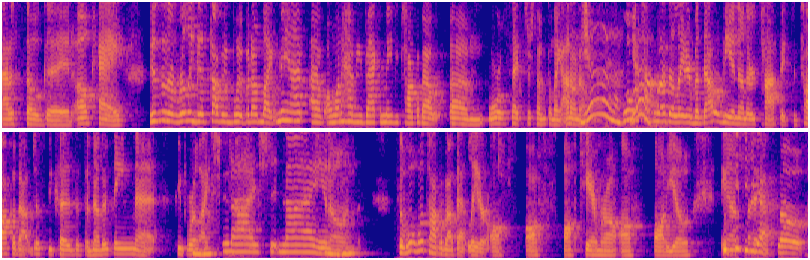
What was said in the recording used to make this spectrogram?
That is so good. Okay. This is a really good stopping point, but I'm like, man, I, I, I want to have you back and maybe talk about um, oral sex or something like, I don't know. Yeah. We'll, yeah. talk about that later, but that would be another topic to talk about just because it's another thing that people are mm-hmm. like, should I, shouldn't I, you know? Mm-hmm. So we'll, we'll talk about that later off, off, off camera, off audio. And yeah. So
